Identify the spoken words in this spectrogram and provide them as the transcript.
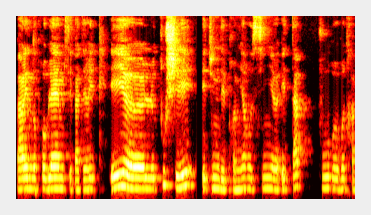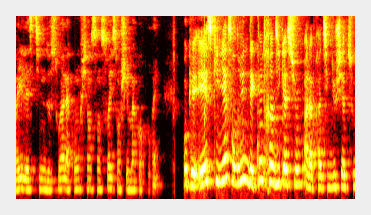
Parler de nos problèmes, c'est pas terrible. Et euh, le toucher est une des premières aussi euh, étapes pour retravailler l'estime de soi, la confiance en soi et son schéma corporel. Ok, et est-ce qu'il y a, Sandrine, des contre-indications à la pratique du shiatsu?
